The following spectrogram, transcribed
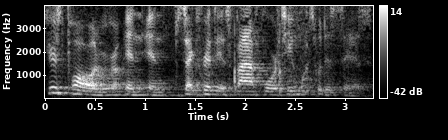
Here's Paul in, in, in 2 Corinthians 5.14. Watch what it says.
